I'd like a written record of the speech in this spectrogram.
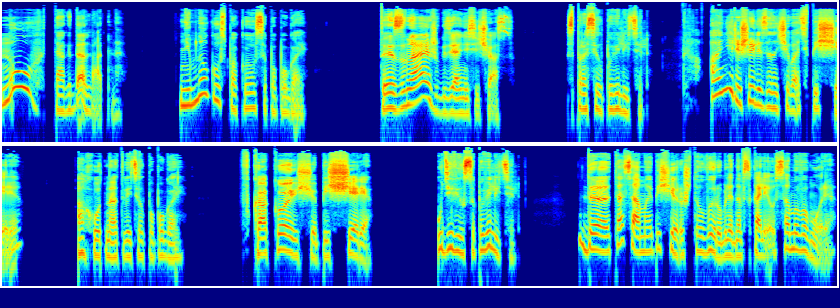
Ну, тогда ладно. Немного успокоился попугай. «Ты знаешь, где они сейчас?» — спросил повелитель. «Они решили заночевать в пещере», — охотно ответил попугай. «В какой еще пещере?» — удивился повелитель. «Да та самая пещера, что вырублена в скале у самого моря»,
